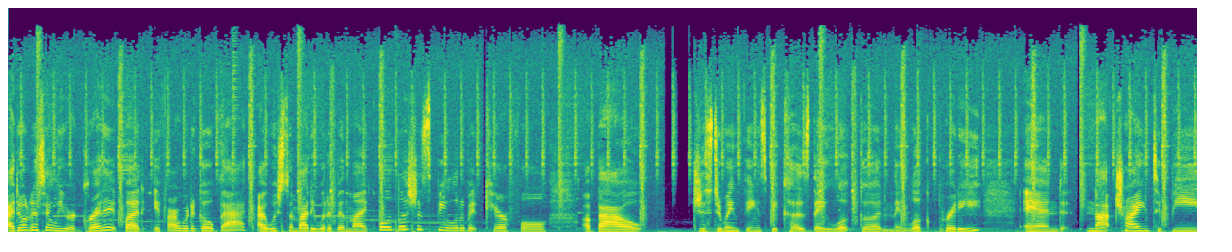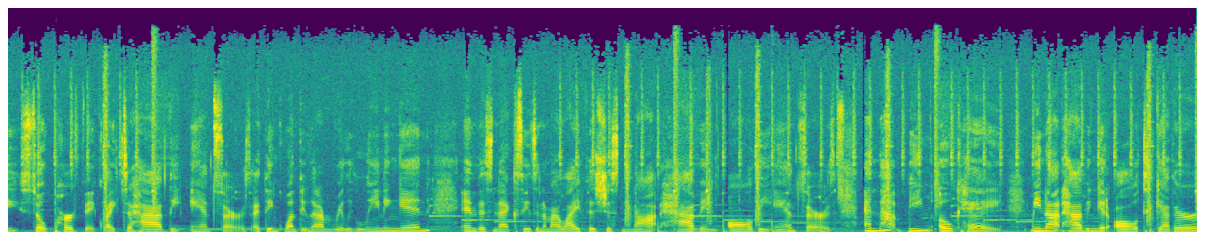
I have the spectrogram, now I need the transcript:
I don't necessarily regret it, but if I were to go back, I wish somebody would have been like, well, let's just be a little bit careful about just doing things because they look good and they look pretty and not trying to be so perfect, like to have the answers. I think one thing that I'm really leaning in in this next season of my life is just not having all the answers and that being okay. Me not having it all together,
